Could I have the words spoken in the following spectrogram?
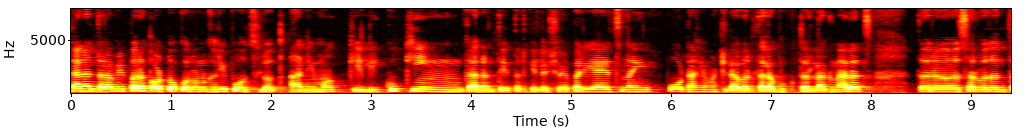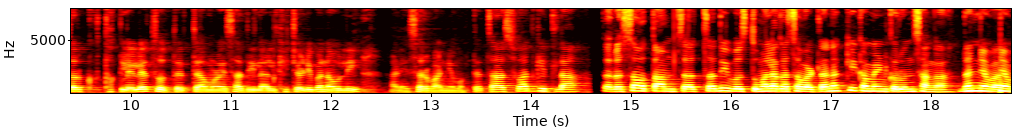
त्यानंतर आम्ही परत ऑटो करून घरी पोहोचलोत आणि मग केली कुकिंग कारण ते तर केल्याशिवाय पर्यायच नाही. पोट आहे म्हटल्यावर त्याला भूक तर लागणारच. तर सर्वजण तर थकलेलेच होते. त्यामुळे साधी लाल खिचडी बनवली आणि सर्वांनी मग त्याचा आस्वाद घेतला. तर असा होता आमचा आजचा दिवस. तुम्हाला कसा वाटला? नक्की कमेंट करून सांगा. धन्यवाद.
